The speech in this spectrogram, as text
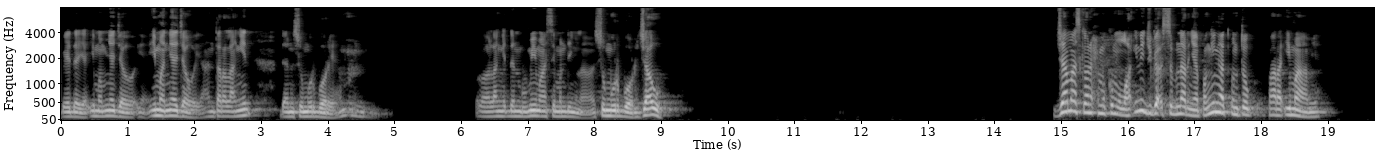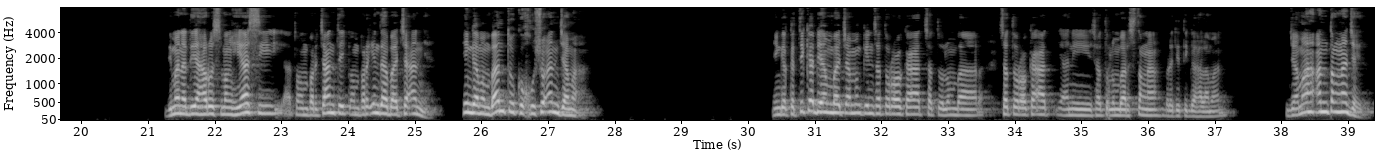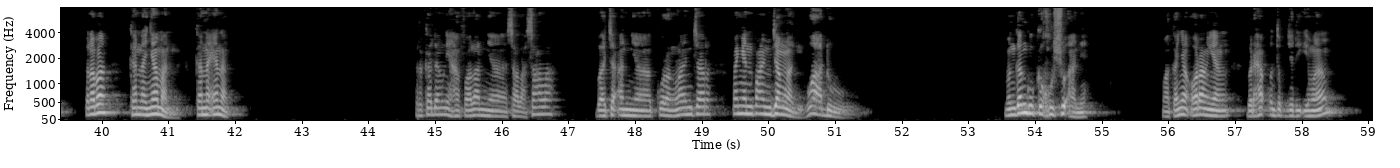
beda ya, imamnya jauh, ya. imannya jauh ya antara langit dan sumur bor ya. Kalau langit dan bumi masih mending lah, sumur bor jauh. Jamaah sekalian ini juga sebenarnya pengingat untuk para imam ya. Di mana dia harus menghiasi atau mempercantik, memperindah bacaannya hingga membantu kekhusyuan jamaah. Hingga ketika dia membaca mungkin satu rakaat, satu lembar, satu rakaat yakni satu lembar setengah berarti tiga halaman. Jamaah anteng aja itu. Kenapa? Karena nyaman, karena enak. Terkadang nih hafalannya salah-salah, bacaannya kurang lancar, pengen panjang lagi. Waduh. Mengganggu kekhusyuan ya. Makanya orang yang berhak untuk jadi imam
